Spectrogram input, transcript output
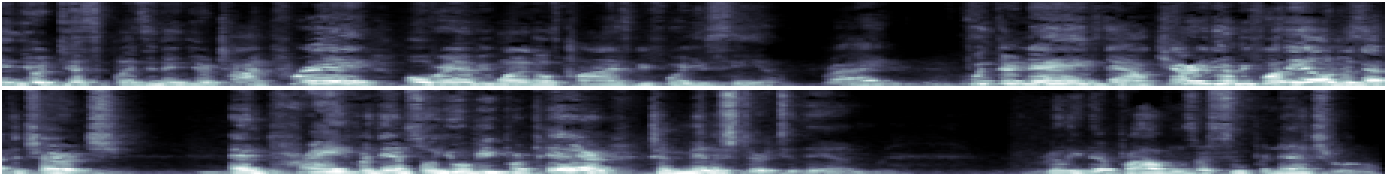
in your disciplines and in your time. Pray over every one of those clients before you see them, right? Put their names down, carry them before the elders at the church, and pray for them so you'll be prepared to minister to them. Really, their problems are supernatural.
